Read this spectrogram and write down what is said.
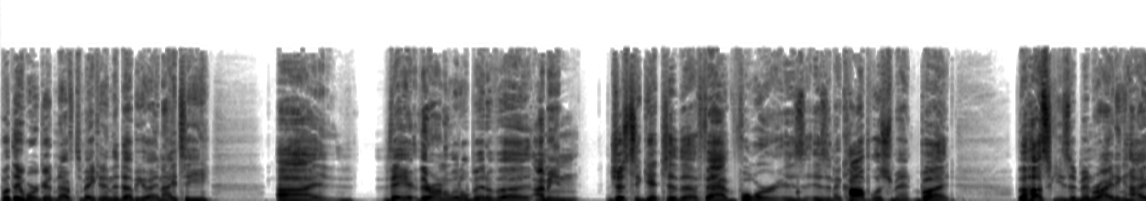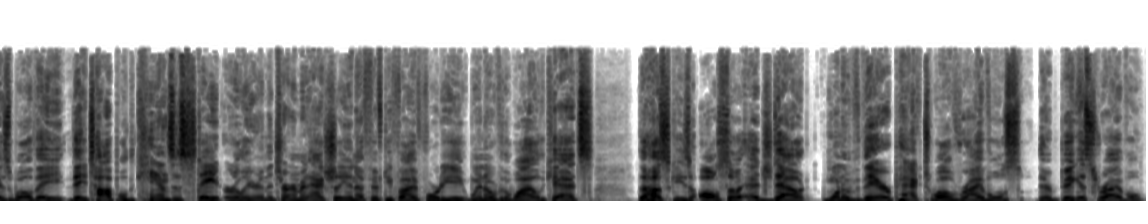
but they were good enough to make it in the WNIT. Uh, they they're on a little bit of a. I mean, just to get to the Fab Four is is an accomplishment, but The Huskies have been riding high as well. They they toppled Kansas State earlier in the tournament, actually, in a 55 48 win over the Wildcats. The Huskies also edged out one of their Pac 12 rivals, their biggest rival,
